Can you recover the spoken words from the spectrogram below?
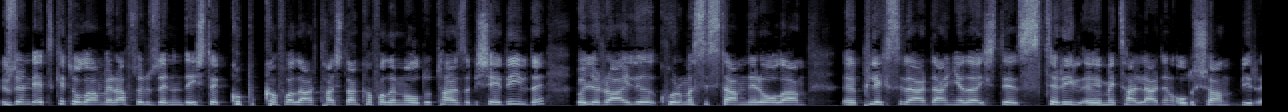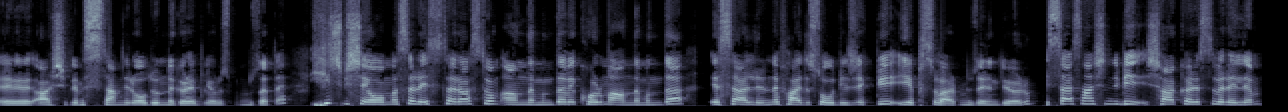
üzerinde etiket olan ve raflar üzerinde işte kopuk kafalar, taştan kafaların olduğu tarzda bir şey değil de böyle raylı koruma sistemleri olan e, pleksilerden ya da işte steril e, metallerden oluşan bir e, arşivleme sistemleri olduğunu da görebiliyoruz bu müzede. Hiçbir şey olmasa restorasyon anlamında ve koruma anlamında eserlerine faydası olabilecek bir yapısı var müzenin diyorum. İstersen şimdi bir şarkı arası verelim.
